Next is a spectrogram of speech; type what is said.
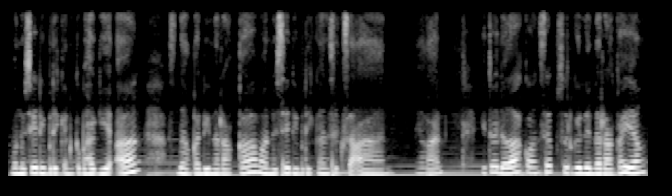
manusia diberikan kebahagiaan, sedangkan di neraka manusia diberikan siksaan, ya kan? Itu adalah konsep surga dan neraka yang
